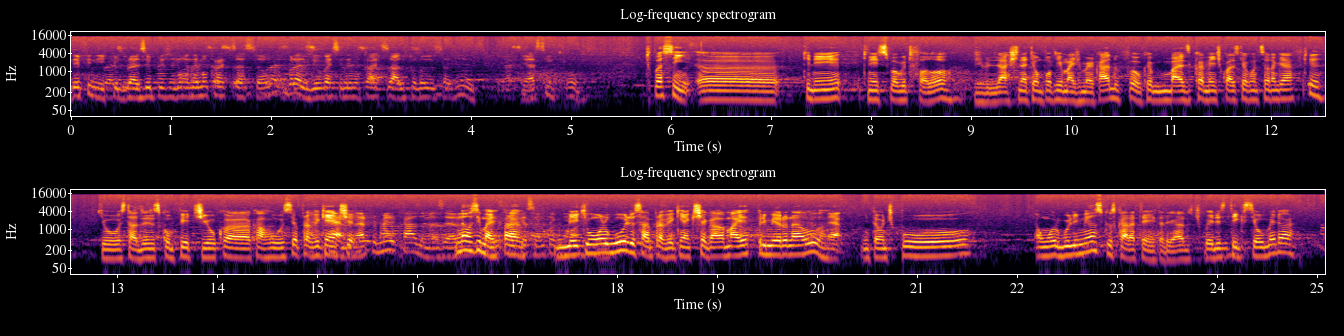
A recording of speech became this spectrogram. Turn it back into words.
definir que o Brasil precisa de uma democratização, o Brasil vai ser democratizado pelos Estados Unidos. E é assim, pô. Tipo assim, ah, que, nem, que nem esse bagulho que tu falou, a China ter um pouquinho mais de mercado, foi o que basicamente quase que aconteceu na Guerra Fria. Que os Estados Unidos competiu com a, com a Rússia pra ver quem é, É, que não che- era pro mercado, mas era. Não, sim, mas pra, meio que um orgulho, sabe? Pra ver quem é que chegava mais primeiro na Lua. É. Então, tipo, é um orgulho imenso que os caras têm, tá ligado? Tipo, eles têm que ser o melhor. Ah,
